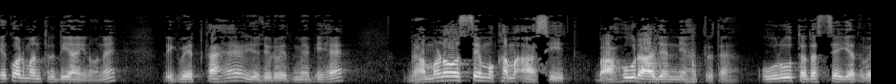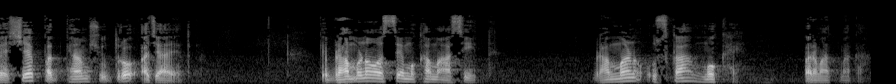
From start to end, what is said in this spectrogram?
एक और मंत्र दिया इन्होंने, ऋग्वेद का है, यजुर्वेद में भी है ब्राह्मणों से मुखम आसीत, बाहु राजन्य कृत उरु यद वैश्य पदभ्याम शूद्रो अजायत। कि ब्राह्मणों से मुखम आसीत। ब्राह्मण उसका मुख है, परमात्मा का।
